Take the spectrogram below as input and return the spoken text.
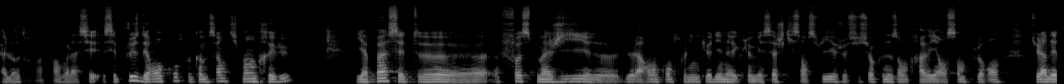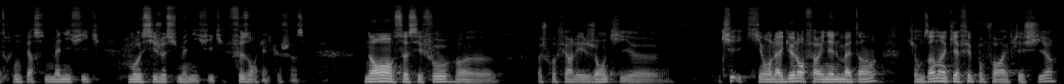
à l'autre. Enfin voilà, c'est plus des rencontres comme ça, un petit peu imprévues. Il n'y a pas cette fausse magie de, la rencontre LinkedIn avec le message qui s'ensuit. Je suis sûr que nous allons travailler ensemble, Florent. Tu as l'air d'être une personne magnifique. Moi aussi, je suis magnifique. Faisons quelque chose. Non, ça c'est faux. moi, je préfère les gens qui, qui, ont la gueule enfarinée le matin, qui ont besoin d'un café pour pouvoir réfléchir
